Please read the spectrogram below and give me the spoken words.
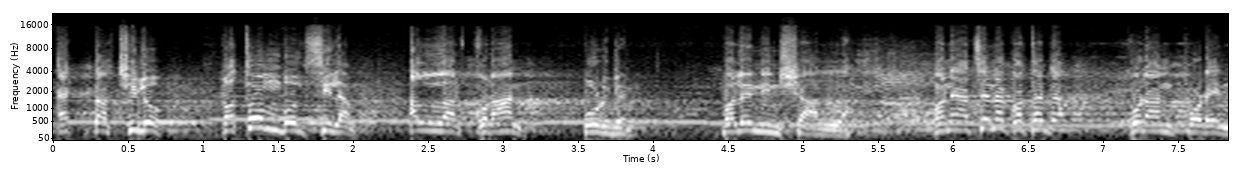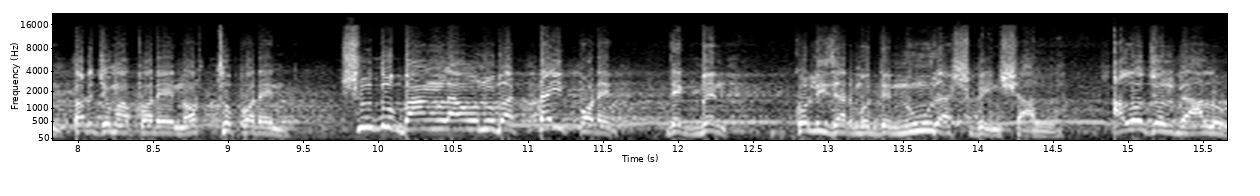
একটা ছিল, প্রথম বলছিলাম, আল্লাহর কোরআন পড়বেন। বলেন ইনশাআল্লাহ। মনে আছে না কথাটা? কোরআন পড়েন, তর্জমা পড়েন, অর্থ পড়েন শুধু বাংলা অনুবাদটাই পড়েন। দেখবেন, কলিজার মধ্যে নূর আসবে ইনশাআল্লাহ। আলো জ্বলবে, আলো।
